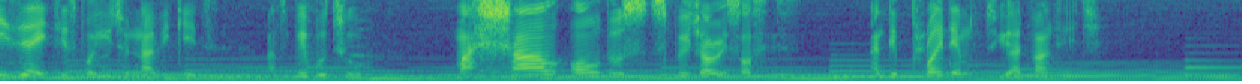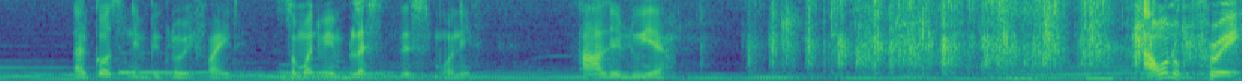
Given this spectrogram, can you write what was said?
easier it is for you to navigate and to be able to marshal all those spiritual resources and deploy them to your advantage. That God's name be glorified. Somebody been blessed this morning? Hallelujah. I want to pray.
